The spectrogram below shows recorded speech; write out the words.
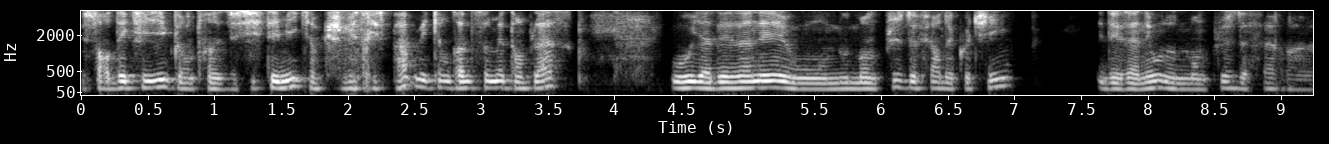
une sorte d'équilibre de systémique hein, que je maîtrise pas, mais qui est en train de se mettre en place. Où il y a des années où on nous demande plus de faire de coaching et des années où on nous demande plus de faire euh,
